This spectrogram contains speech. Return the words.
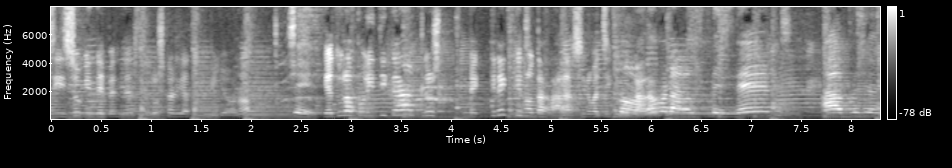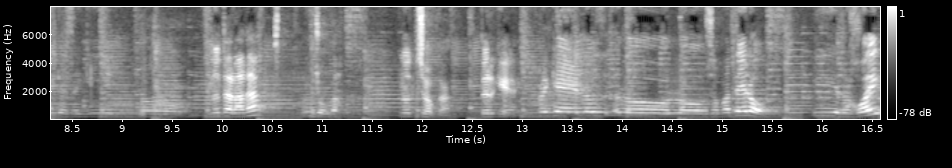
Si som independents, tu creus que tot millor, no? Sí. I a tu la política creus, me, crec que no t'agrada, si no vaig No, equivocada. no m'agraden els presidents, el president que seguim no, No t'agrada? no xoca. No et xoca. Per què? Perquè los, lo, lo Zapatero i Rajoy,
